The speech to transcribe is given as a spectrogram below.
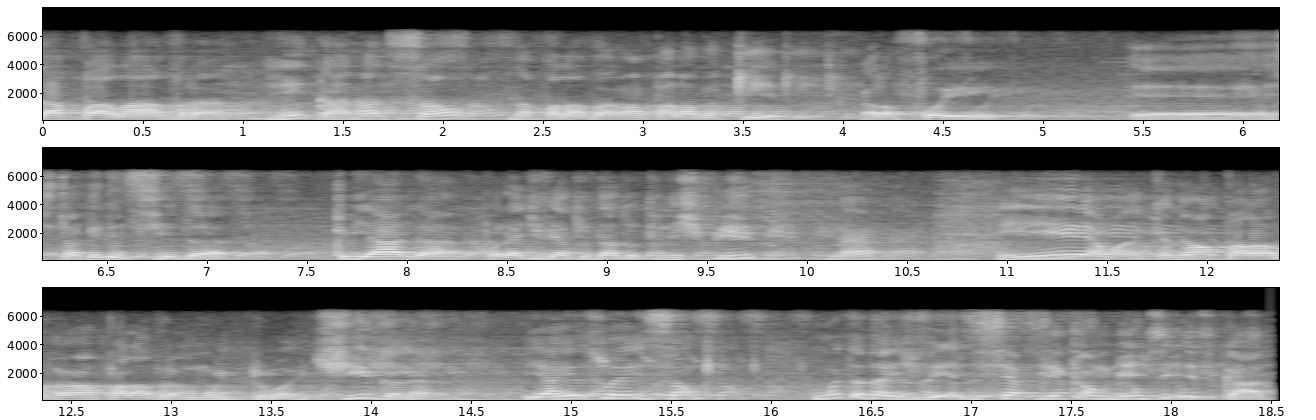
da palavra reencarnação, na palavra, uma palavra que ela foi é, estabelecida, criada por advento da doutrina espírita, né? E é uma, que não é uma palavra, não é uma palavra muito antiga, né? E a ressurreição, muitas das vezes se aplica ao mesmo significado.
